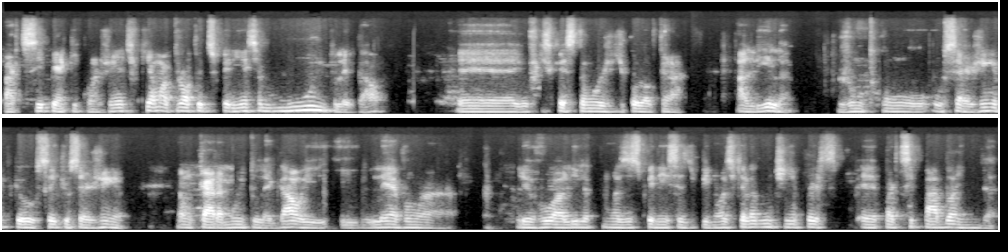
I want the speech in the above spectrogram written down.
participem aqui com a gente, que é uma troca de experiência muito legal. É, eu fiz questão hoje de colocar a Lila junto com o, o Serginho, porque eu sei que o Serginho é um cara muito legal e, e leva uma, levou a Lila para umas experiências de hipnose que ela não tinha é, participado ainda.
